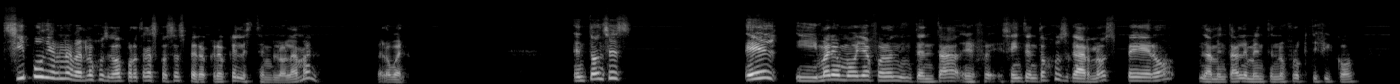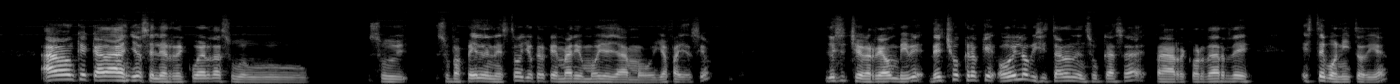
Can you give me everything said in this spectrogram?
Sí pudieron haberlo juzgado por otras cosas, pero creo que les tembló la mano. Pero bueno. Entonces, él y Mario Moya fueron intenta, eh, se intentó juzgarlos, pero lamentablemente no fructificó. Aunque cada año se le recuerda su, su su papel en esto. Yo creo que Mario Moya ya, ya falleció. Luis Echeverría aún vive. De hecho, creo que hoy lo visitaron en su casa para recordarle este bonito día.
